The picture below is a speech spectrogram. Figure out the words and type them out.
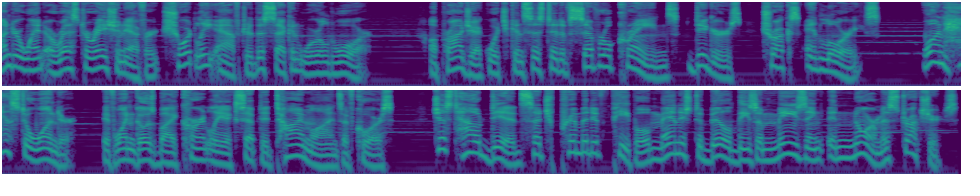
underwent a restoration effort shortly after the Second World War, a project which consisted of several cranes, diggers, trucks, and lorries. One has to wonder, if one goes by currently accepted timelines of course, just how did such primitive people manage to build these amazing, enormous structures?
